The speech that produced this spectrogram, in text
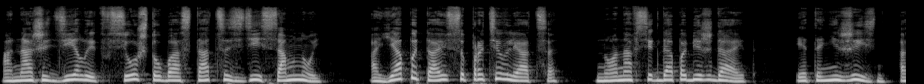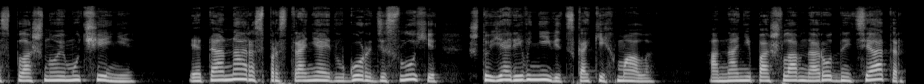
Она же делает все, чтобы остаться здесь со мной. А я пытаюсь сопротивляться, но она всегда побеждает. Это не жизнь, а сплошное мучение. Это она распространяет в городе слухи, что я ревнивец, каких мало. Она не пошла в народный театр,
